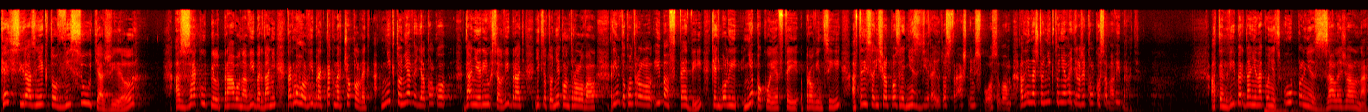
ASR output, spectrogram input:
Keď si raz niekto vysúťažil a zakúpil právo na výber daní, tak mohol vybrať takmer čokoľvek. A nikto nevedel, koľko daní Rím chcel vybrať, nikto to nekontroloval. Rím to kontroloval iba vtedy, keď boli nepokoje v tej provincii a vtedy sa išiel pozrieť, nezdierajú to strašným spôsobom. Ale ináč to nikto nevedel, že koľko sa má vybrať. A ten výber daní nakoniec úplne záležal na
